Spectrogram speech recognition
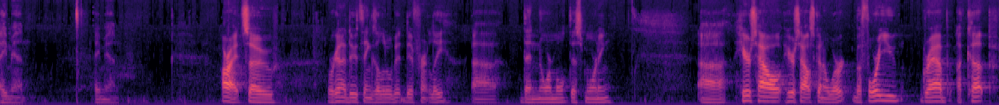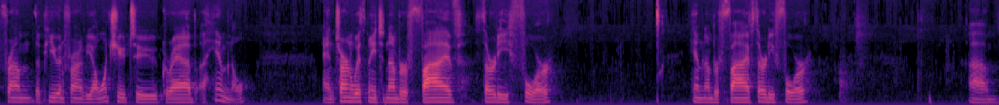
Amen. Amen. All right, so we're going to do things a little bit differently uh, than normal this morning. Uh, here's, how, here's how it's going to work. Before you grab a cup from the pew in front of you, I want you to grab a hymnal and turn with me to number 534. Hymn number 534. Um,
